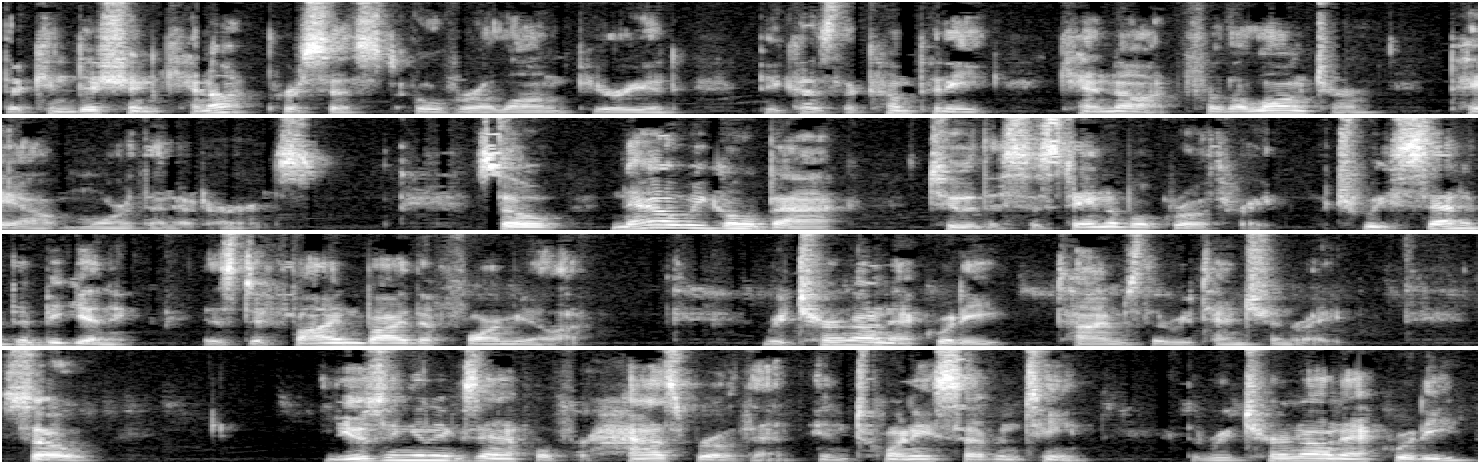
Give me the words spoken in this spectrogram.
the condition cannot persist over a long period because the company cannot, for the long term, pay out more than it earns. So now we go back to the sustainable growth rate, which we said at the beginning is defined by the formula return on equity times the retention rate. So using an example for Hasbro then in 2017, the return on equity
